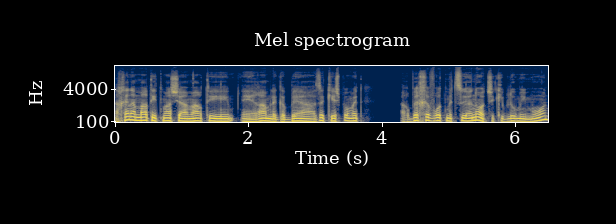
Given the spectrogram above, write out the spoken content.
לכן אמרתי את מה שאמרתי, אה, רם, לגבי הזה, כי יש פה באמת הרבה חברות מצוינות שקיבלו מימון.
